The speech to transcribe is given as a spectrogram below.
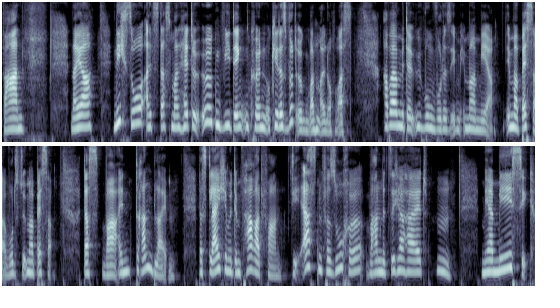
waren, naja, nicht so, als dass man hätte irgendwie denken können, okay, das wird irgendwann mal noch was. Aber mit der Übung wurde es eben immer mehr, immer besser, wurdest du immer besser. Das war ein Dranbleiben. Das gleiche mit dem Fahrradfahren. Die ersten Versuche waren mit Sicherheit hm, mehr mäßig.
